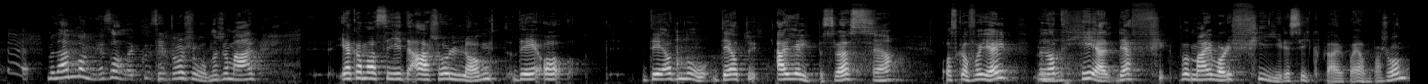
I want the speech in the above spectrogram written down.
Men det er mange sånne situasjoner som er Jeg kan bare si det er så langt Det, å, det, at, no, det at du er hjelpeløs Ja. Og skal få hjelp, men at hele, det er, For meg var det fire sykepleiere på én person.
